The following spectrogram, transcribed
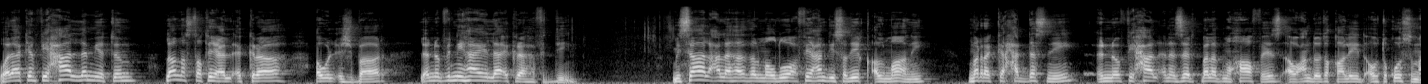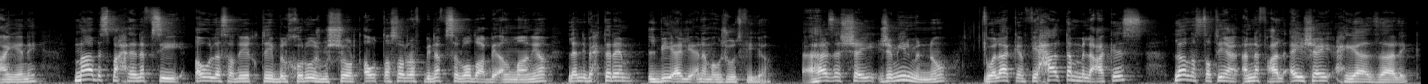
ولكن في حال لم يتم لا نستطيع الإكراه أو الإجبار لأنه في النهاية لا إكراه في الدين. مثال على هذا الموضوع في عندي صديق ألماني مرة حدثني إنه في حال أنا زرت بلد محافظ أو عنده تقاليد أو طقوس معينة ما بسمح لنفسي أو لصديقتي بالخروج بالشورت أو التصرف بنفس الوضع بألمانيا لأني بحترم البيئة اللي أنا موجود فيها. هذا الشيء جميل منه ولكن في حال تم العكس لا نستطيع أن نفعل أي شيء حيال ذلك،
